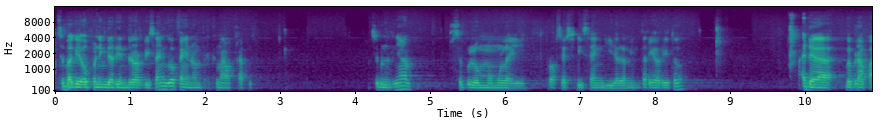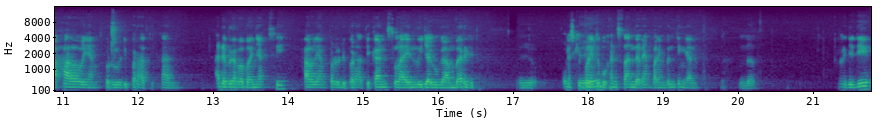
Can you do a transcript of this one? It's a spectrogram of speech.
sebagai opening dari interior design gue pengen memperkenalkan sebenarnya sebelum memulai proses desain di dalam interior itu ada beberapa hal yang perlu diperhatikan ada berapa banyak sih hal yang perlu diperhatikan selain lu jago gambar gitu Ayo. Meskipun itu bukan standar yang paling penting kan benar. Nah, jadi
